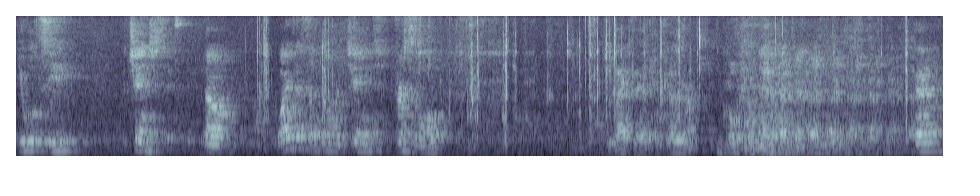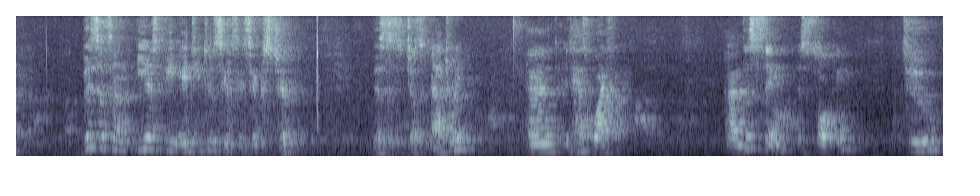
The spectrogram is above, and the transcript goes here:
you will see it changes it. Now, why does that number change? First of all, you like the enclosure? Cool. um, this is an ESP8266 chip. This is just a battery, and it has Wi-Fi. And this thing is talking to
